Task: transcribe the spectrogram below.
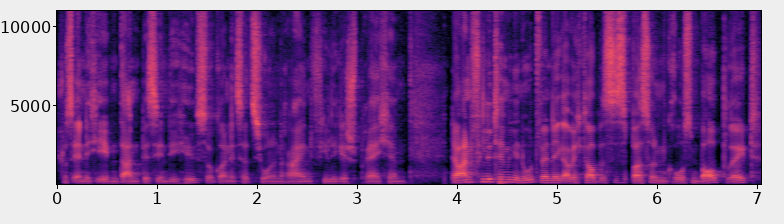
Schlussendlich eben dann bis in die Hilfsorganisationen rein, viele Gespräche. Da waren viele Termine notwendig, aber ich glaube, es ist bei so einem großen Bauprojekt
